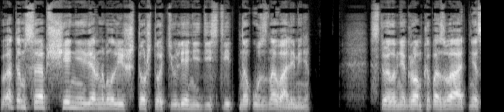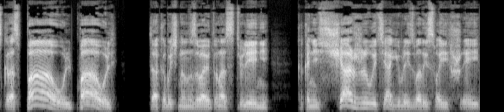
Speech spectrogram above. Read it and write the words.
В этом сообщении верно было лишь то, что тюлени действительно узнавали меня. Стоило мне громко позвать несколько раз «Пауль! Пауль!» Так обычно называют у нас тюлени, как они сейчас же вытягивали из воды свои шеи.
